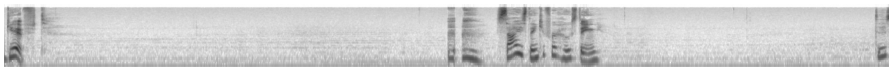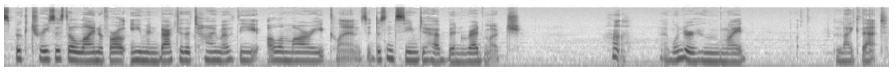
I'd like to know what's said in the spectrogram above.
Gift. Size, thank you for hosting. This book traces the line of Arl Eamon back to the time of the Alamarri clans. It doesn't seem to have been read much. Huh. I wonder who might like that.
